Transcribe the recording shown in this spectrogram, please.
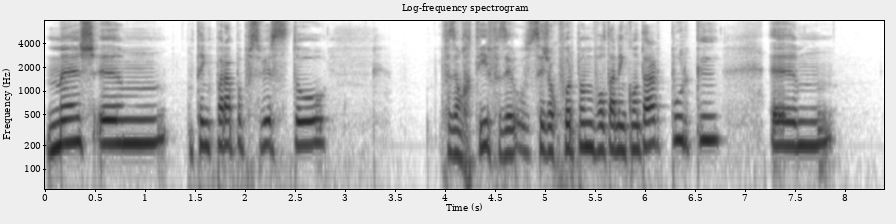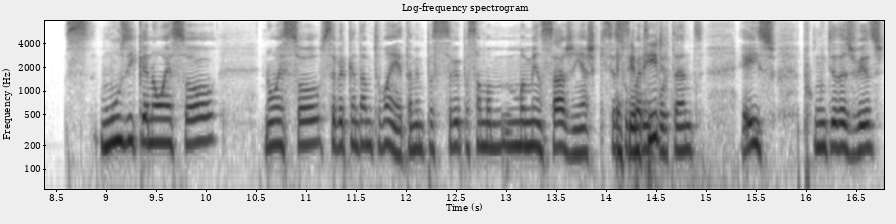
mas hum, tenho que parar para perceber se estou fazer um retiro, fazer seja o que for para me voltar a encontrar, porque hum, se- música não é só não é só saber cantar muito bem, é também para saber passar uma, uma mensagem. Acho que isso é, É super sentir. importante. É isso, porque muitas das vezes,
